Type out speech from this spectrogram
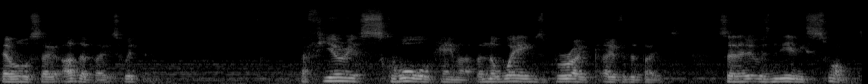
There were also other boats with them. A furious squall came up, and the waves broke over the boat, so that it was nearly swamped.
